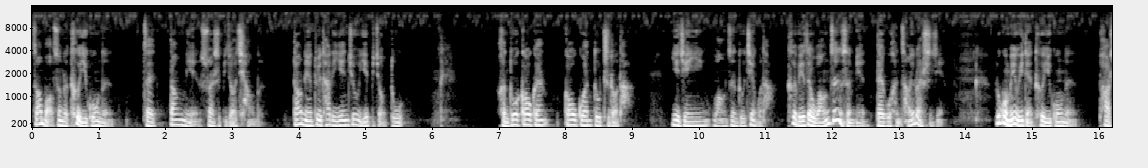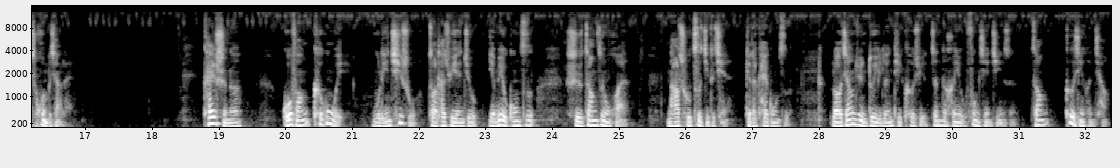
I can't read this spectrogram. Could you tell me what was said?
张宝胜的特异功能在当年算是比较强的。当年对他的研究也比较多，很多高官高官都知道他，叶剑英、王震都见过他，特别在王震身边待过很长一段时间。如果没有一点特异功能，怕是混不下来。开始呢，国防科工委五零七所找他去研究，也没有工资，是张振环拿出自己的钱给他开工资。老将军对人体科学真的很有奉献精神，张个性很强。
